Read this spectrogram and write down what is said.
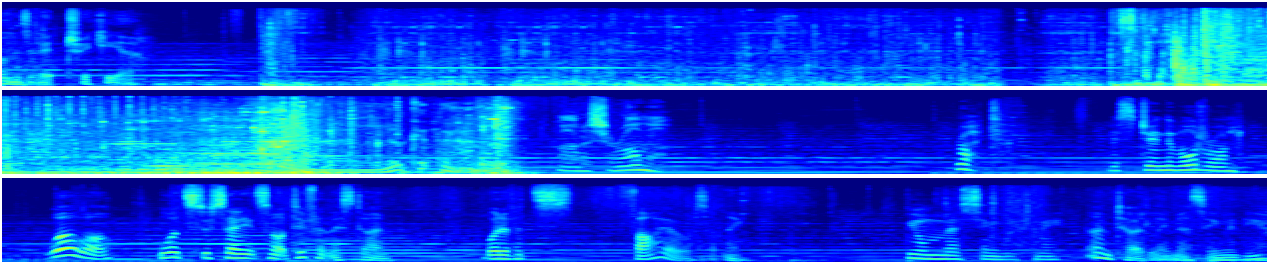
One's a bit trickier. Look at that. Right. Let's turn the water on. Well, well, what's to say it's not different this time? What if it's fire or something? You're messing with me. I'm totally messing with you.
